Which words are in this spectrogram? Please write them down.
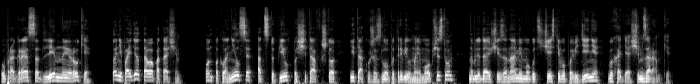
«У прогресса длинные руки. Кто не пойдет, того потащим». Он поклонился, отступил, посчитав, что и так уже злоупотребил моим обществом, наблюдающие за нами могут счесть его поведение выходящим за рамки.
